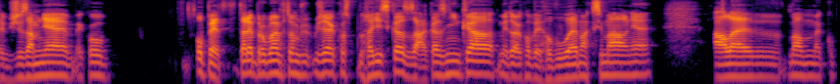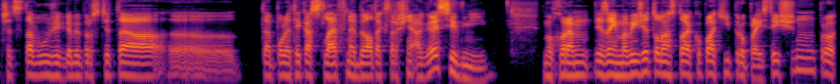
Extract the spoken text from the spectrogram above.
Takže za mě jako opět, tady je problém v tom, že jako z hlediska zákazníka mi to jako vyhovuje maximálně, ale mám jako představu, že kdyby prostě ta, eh, ta politika slev nebyla tak strašně agresivní. Mimochodem je zajímavý, že tohle to jako platí pro PlayStation, pro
